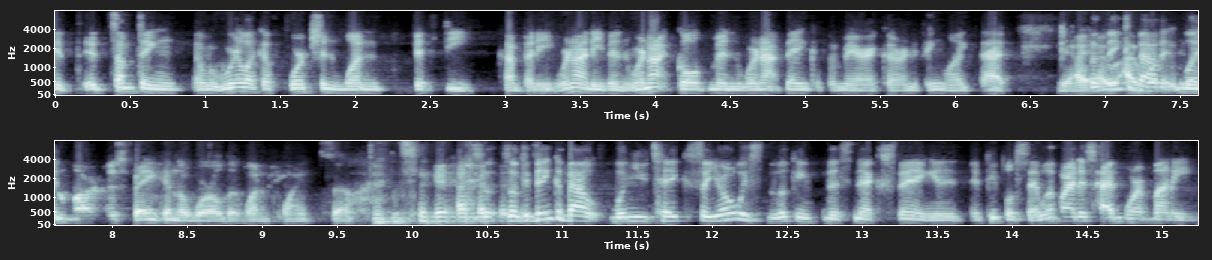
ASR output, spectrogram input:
It, it's something. We're like a Fortune 150 company. We're not even. We're not Goldman. We're not Bank of America or anything like that. Yeah, But think about worked it when- the largest bank in the world at one point. So, so, so if you think about when you take, so you're always looking for this next thing, and, and people say, "Well, if I just had more money."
